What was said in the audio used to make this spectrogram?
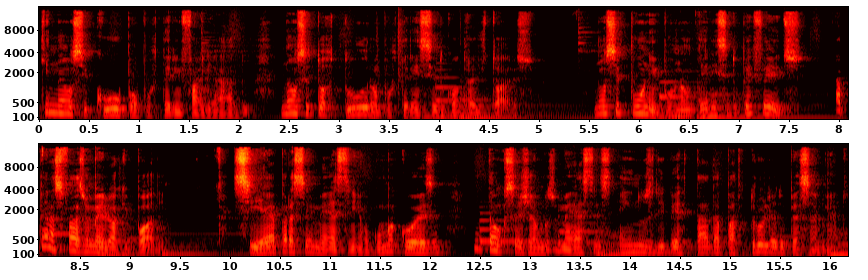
que não se culpam por terem falhado, não se torturam por terem sido contraditórios. Não se punem por não terem sido perfeitos, apenas fazem o melhor que podem. Se é para ser mestre em alguma coisa, então que sejamos mestres em nos libertar da patrulha do pensamento,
